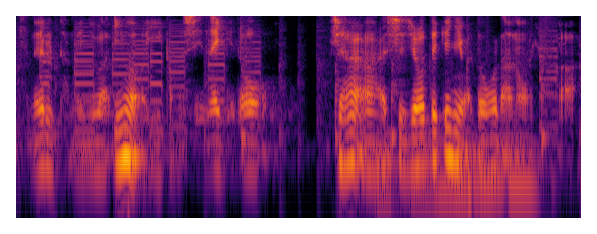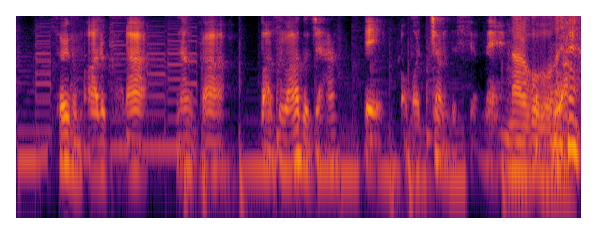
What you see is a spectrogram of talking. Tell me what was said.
集めるためには今はいいかもしれないけど、じゃあ市場的にはどうなのとか、そういうのもあるから、なんかバズワードじゃんって思っちゃうんですよね。なるほどね。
